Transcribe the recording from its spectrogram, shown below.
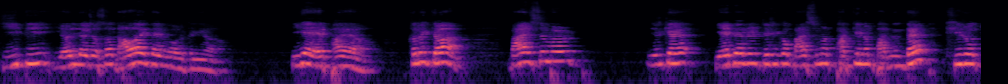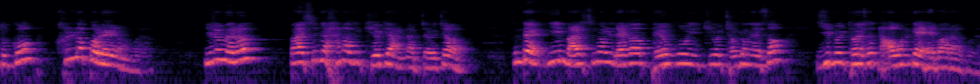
입이 열려져서 나와야 되는 거거든요. 이게 에파예요. 그러니까 말씀을 이렇게 예배를 드리고 말씀을 받기는 받는데 귀로 듣고 흘러버리는 거예요. 이러면은 말씀이 하나도 기억이 안 남죠. 그죠? 근데 이 말씀을 내가 배우고 익히고 적용해서 입을 통해서 나오는 게 에바라고요.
